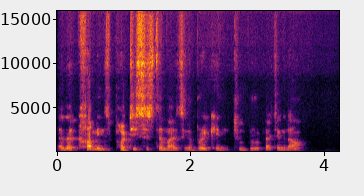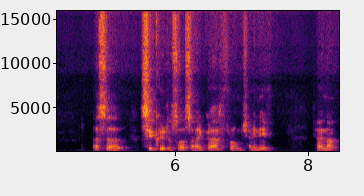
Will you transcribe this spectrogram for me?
and the Communist Party system. I think breaking two group. I think now, that's a secret source I got from Chinese China.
